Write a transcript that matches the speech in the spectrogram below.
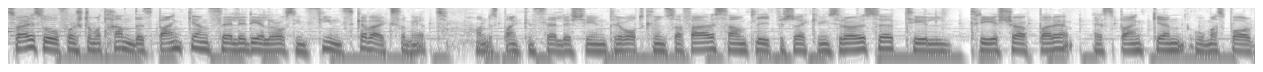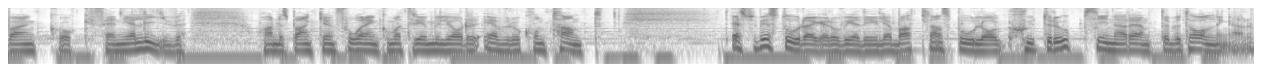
Sverige såg först om att Handelsbanken säljer delar av sin finska verksamhet. Handelsbanken säljer sin privatkundsaffär samt livförsäkringsrörelse till tre köpare, S-banken, Oma Sparbank och Fenja Liv. Handelsbanken får 1,3 miljarder euro kontant. SBBs storägare och vd Ilja Battlands bolag skjuter upp sina räntebetalningar.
